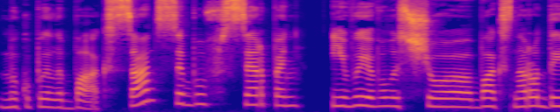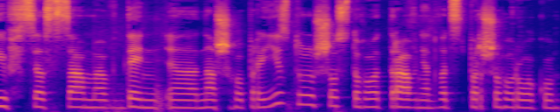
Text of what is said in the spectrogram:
ми купили Бакс Санс, це був серпень. І виявилось, що Бакс народився саме в день е, нашого приїзду, 6 травня 2021 року.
